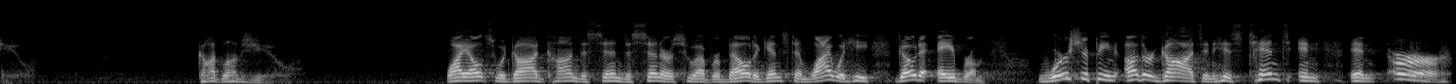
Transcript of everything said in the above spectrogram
you. God loves you. Why else would God condescend to sinners who have rebelled against him? Why would he go to Abram, worshiping other gods in his tent in, in Ur,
